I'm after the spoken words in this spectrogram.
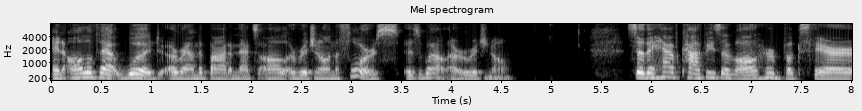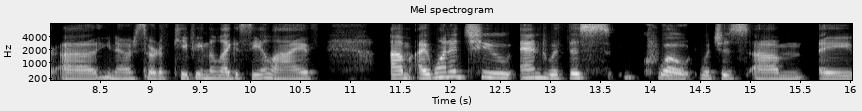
And all of that wood around the bottom, that's all original, and the floors as well are original. So they have copies of all her books there, uh, you know, sort of keeping the legacy alive. Um, I wanted to end with this quote, which is um, a,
